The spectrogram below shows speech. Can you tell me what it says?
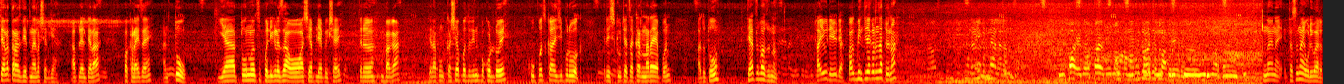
त्याला त्रास देत नाही लक्षात घ्या. आपल्याला त्याला पकडायचा आहे आणि तो यातूनच पलीकडे जावा अशी आपली अपेक्षा आहे. तर बघा त्याला आपण कशा पद्धतीने पकडतोय खूपच काळजीपूर्वक रेस्क्यू त्याचा करणार आहे आपण. आता तो त्याच बाजूनं. हा येऊ द्या येऊ द्या. पाक भिंतीच्याकडे जातोय ना? नाही नाही तसं नाही एवढी भारत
